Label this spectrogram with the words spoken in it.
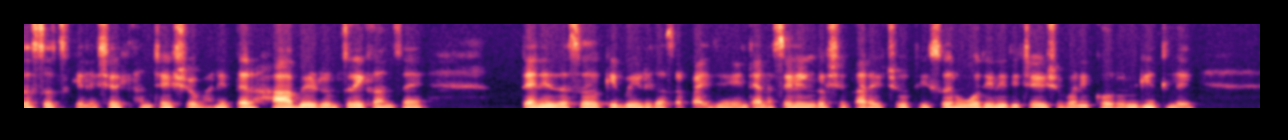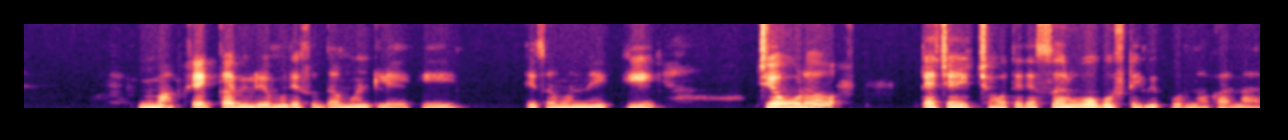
तसंच केलं श्रीकांतच्या हिशोबाने. तर हा बेडरूम श्रीकांतचा आहे. त्याने जसं की बेड कसा पाहिजे त्याला सेलिंग कशी करायची होती सर्व तिने तिच्या हिशोबाने करून घेतले. मागच्या एका व्हिडिओमध्ये सुद्धा म्हटले की तिचं म्हणणं आहे की जेवढं त्याच्या इच्छा होत्या त्या सर्व गोष्टी मी पूर्ण करणार.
